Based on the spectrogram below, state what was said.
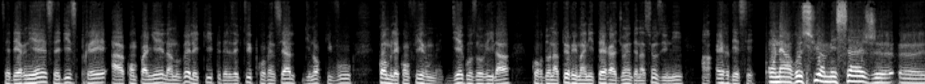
Ces derniers se disent prêts à accompagner la nouvelle équipe des exécutifs provinciales du Nord Kivu, comme le confirme Diego Zorilla, coordonnateur humanitaire adjoint des Nations Unies en RDC. On a reçu un message euh,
